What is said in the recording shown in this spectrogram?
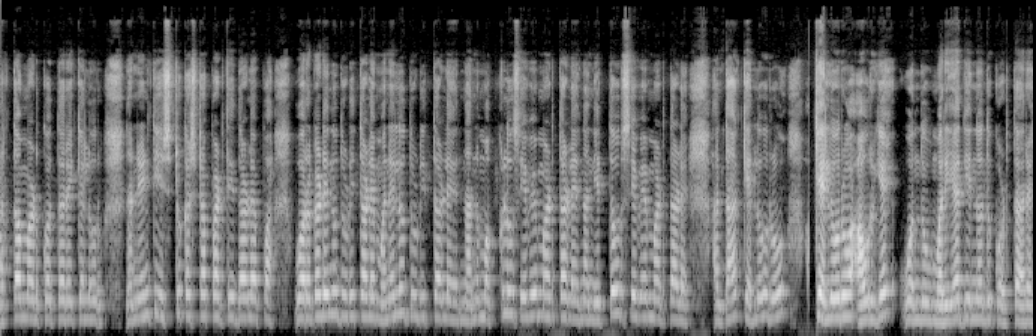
ಅರ್ಥ ಮಾಡ್ಕೋತಾರೆ ಕೆಲವರು. ನನ್ನ ಹೆಂಡ್ತಿ ಎಷ್ಟು ಕಷ್ಟಪಡ್ತಿದ್ದಾಳೆಪ್ಪ. ಹೊರಗಡೆನೂ ದುಡಿತಾಳೆ, ಮನೇಲೂ ದುಡಿತಾಳೆ. ನನ್ನ ಮಕ್ಕಳು ಸೇವೆ ಮಾಡ್ತಾಳೆ, ನನ್ನ ಎತ್ತವ್ರು ಸೇವೆ ಮಾಡ್ತಾಳೆ ಅಂತ ಕೆಲವರು ಕೆಲವರು ಅವ್ರಿಗೆ ಒಂದು ಮರ್ಯಾದೆ ಅನ್ನೋದು ಕೊಡ್ತಾರೆ.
